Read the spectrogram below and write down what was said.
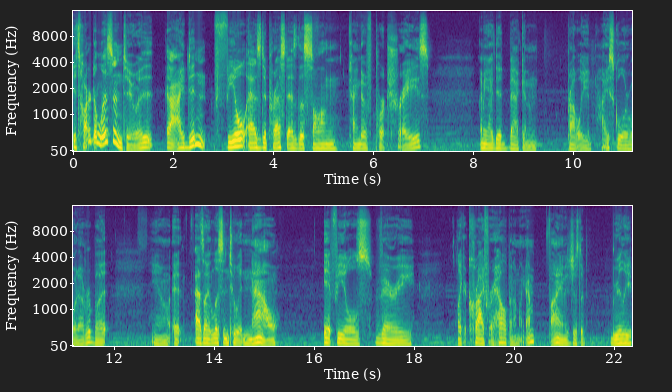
it's hard to listen to. It, I didn't feel as depressed as the song kind of portrays. I mean, I did back in probably high school or whatever, but you know, it, as I listen to it now, it feels very like a cry for help, and I'm like, I'm fine. It's just a really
